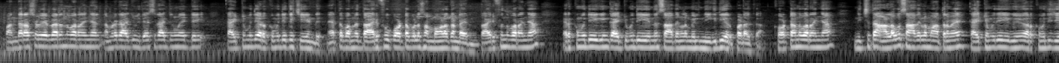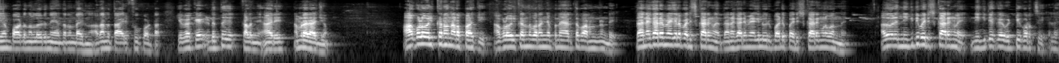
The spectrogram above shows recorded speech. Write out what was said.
അപ്പൊ അന്താരാഷ്ട്ര വ്യാപാരം എന്ന് പറഞ്ഞു കഴിഞ്ഞാൽ നമ്മുടെ രാജ്യം വിദേശ രാജ്യങ്ങളുമായിട്ട് കയറ്റുമതി ഇറക്കുമതി ഒക്കെ ചെയ്യുന്നുണ്ട്. നേരത്തെ പറഞ്ഞ താരിഫ് കോട്ട പോലെ സംഭവങ്ങളൊക്കെ ഉണ്ടായിരുന്നു. താരിഫ് എന്ന് പറഞ്ഞാൽ ഇറക്കുമതി ചെയ്യുകയും കയറ്റുമതി ചെയ്യുന്ന സാധനങ്ങൾ മേൽ നികുതി ഏർപ്പാടാക്കുക. കോട്ട എന്ന് പറഞ്ഞാൽ നിശ്ചിത അളവ് സാധനങ്ങൾ മാത്രമേ കയറ്റുമതി ചെയ്യുകയും ഇറക്കുമതി ചെയ്യാൻ പാടുന്നുള്ള ഒരു നിയന്ത്രണം ഉണ്ടായിരുന്നു. അതാണ് താരിഫ് കോട്ട. ഇവയൊക്കെ എടുത്ത് കളഞ്ഞ് ആര്? നമ്മുടെ രാജ്യം. ആഗോളവൽക്കരണം നടപ്പാക്കി. ആഗോളവൽക്കരണം എന്ന് പറഞ്ഞപ്പോൾ നേരത്തെ പറഞ്ഞിട്ടുണ്ട്. ധനകാര്യ മേഖല പരിഷ്കാരങ്ങൾ. ധനകാര്യ മേഖല ഒരുപാട് പരിഷ്കാരങ്ങൾ വന്ന്. അതുപോലെ നികുതി പരിഷ്കാരങ്ങൾ നികുതിയൊക്കെ വെട്ടിക്കുറച്ച് അല്ലേ?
